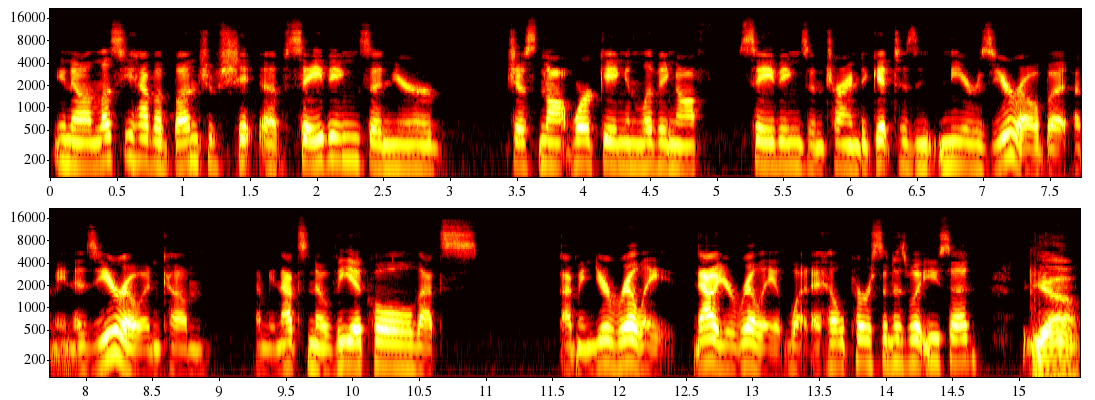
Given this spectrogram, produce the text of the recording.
You know, unless you have a bunch of sh- of savings and you're just not working and living off savings and trying to get to z- near zero. But I mean, a zero income. I mean, that's no vehicle. That's, I mean, you're really now you're really what a hill person is what you said. Yeah.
